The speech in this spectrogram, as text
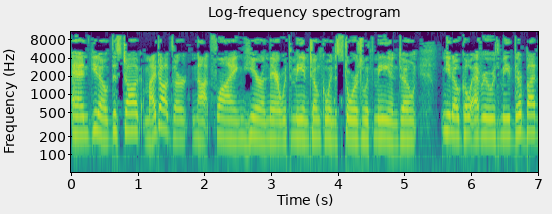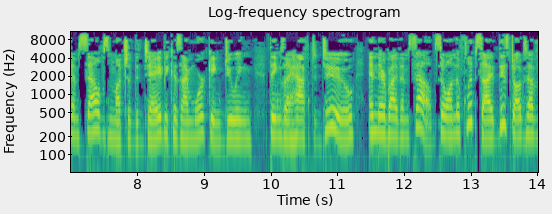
And, you know, this dog, my dogs are not flying here and there with me and don't go into stores with me and don't, you know, go everywhere with me. They're by themselves much of the day because I'm working doing things I have to do and they're by themselves. So on the flip side, these dogs have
